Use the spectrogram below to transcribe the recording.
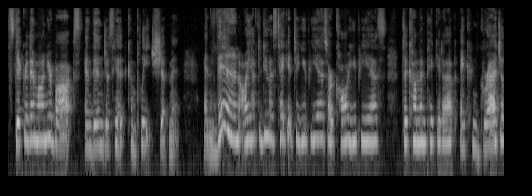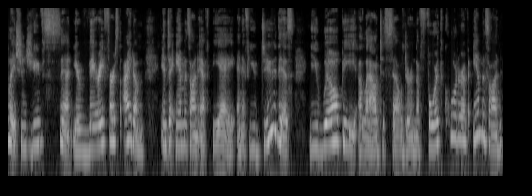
sticker them on your box, and then just hit complete shipment. And then all you have to do is take it to UPS or call UPS to come and pick it up. And congratulations, you've sent your very first item into Amazon FBA. And if you do this, you will be allowed to sell during the fourth quarter of Amazon,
